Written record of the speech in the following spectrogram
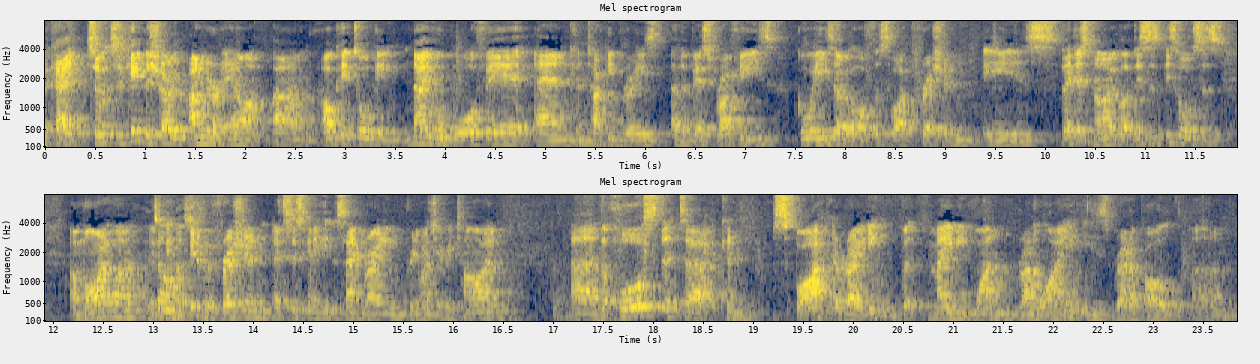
Okay, so to keep the show under an hour, um, I'll keep talking. Naval Warfare and Kentucky Breeze are the best roughies. Guizo off the slight freshen is they just know like this is this horse is a miler, It's a bit, honest. bit of a freshen. It's just going to hit the same rating pretty much every time. Uh, the horse that uh, can spike a rating, but maybe one run away is Radipole. Um,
